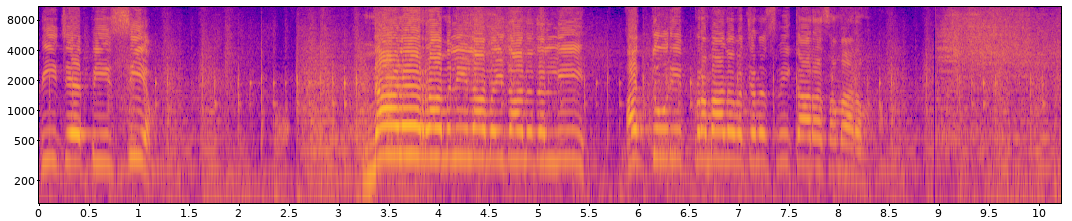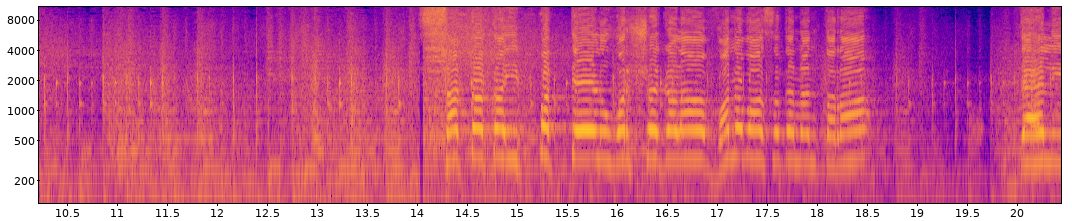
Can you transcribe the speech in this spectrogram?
ಬಿಜೆಪಿ ಸಿಎಂ ನಾಳೆ ರಾಮಲೀಲಾ ಮೈದಾನದಲ್ಲಿ ಅದ್ದೂರಿ ಪ್ರಮಾಣ ವಚನ ಸ್ವೀಕಾರ ಸಮಾರಂಭ. ಸತತ ಇಪ್ಪತ್ತೇಳು ವರ್ಷಗಳ ವನವಾಸದ ನಂತರ ದೆಹಲಿ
